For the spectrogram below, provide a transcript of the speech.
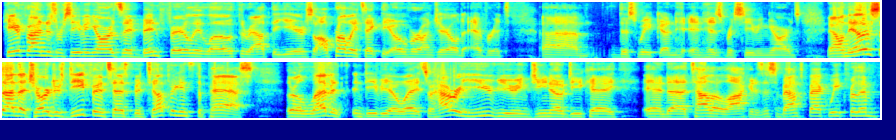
Can't find his receiving yards. They've been fairly low throughout the year. So I'll probably take the over on Gerald Everett um, this week in, in his receiving yards. Now, on the other side, that Chargers defense has been tough against the pass. They're 11th in DVOA. So how are you viewing Geno, DK, and uh, Tyler Lockett? Is this a bounce back week for them?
